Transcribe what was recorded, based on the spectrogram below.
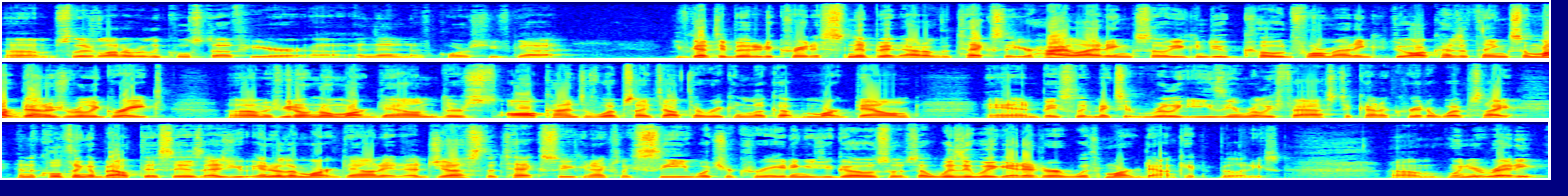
Um, so there's a lot of really cool stuff here. Uh, and then of course you've got you've got the ability to create a snippet out of the text that you're highlighting. So you can do code formatting, you can do all kinds of things. So Markdown is really great. Um, if you don't know Markdown, there's all kinds of websites out there where you can look up Markdown and basically it makes it really easy and really fast to kind of create a website. And the cool thing about this is as you enter the Markdown, it adjusts the text so you can actually see what you're creating as you go. So it's a WYSIWYG editor with Markdown capabilities. Um, when you're ready,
